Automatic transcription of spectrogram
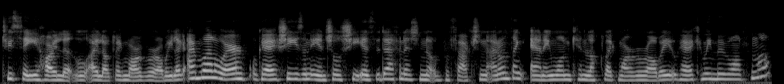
to see how little I look like Margot Robbie. Like I'm well aware, okay, she's an angel. She is the definition of perfection. I don't think anyone can look like Margot Robbie. Okay, can we move on from that?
